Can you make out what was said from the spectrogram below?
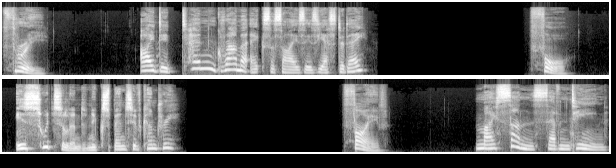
3, I did 10 grammar exercises yesterday. 4, Is Switzerland an expensive country? 5, My son's 17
